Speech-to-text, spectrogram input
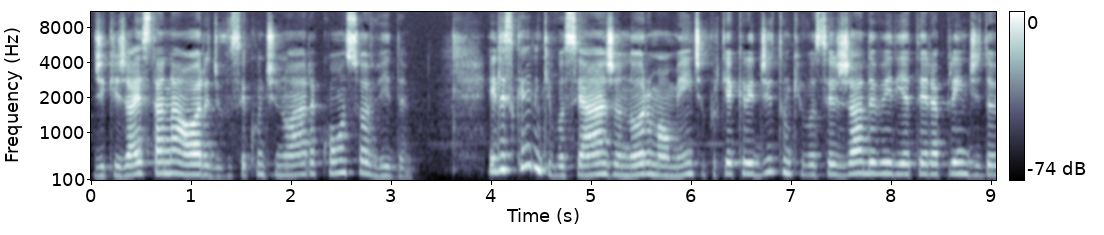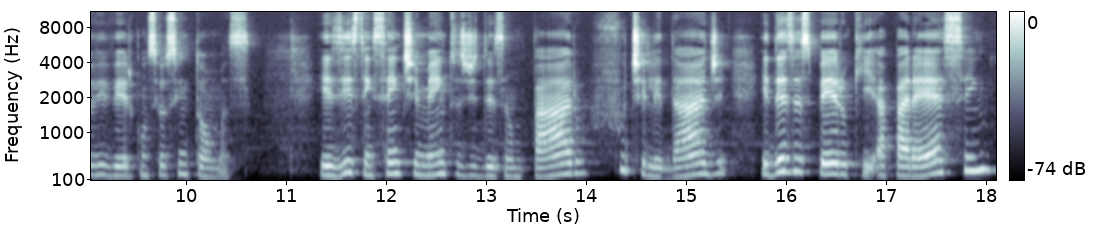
de que já está na hora de você continuar com a sua vida. Eles querem que você haja normalmente porque acreditam que você já deveria ter aprendido a viver com seus sintomas. Existem sentimentos de desamparo, futilidade e desespero que aparecem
